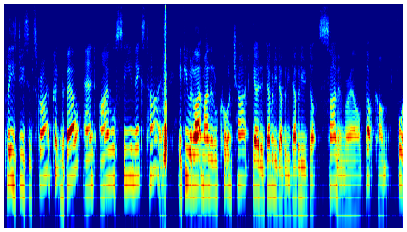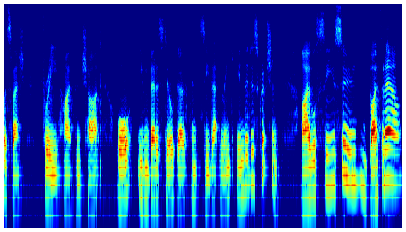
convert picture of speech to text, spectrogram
Please do subscribe, click the bell, and I will see you next time. If you would like my little chord chart, go to www.simonmorel.com forward slash free hyphen chart, or even better still, go and see that link in the description. I will see you soon. Bye for now.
